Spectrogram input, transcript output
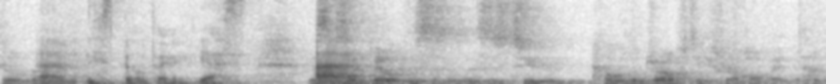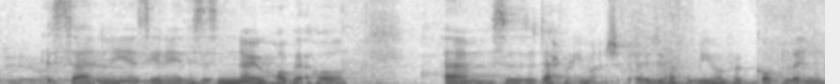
Bilbo. Um, is Bilbo, yes. This is a bill. This is this is too cold and drafty for a hobbit down here. I It certainly is. You know, this is no Hobbit hole. Um, this is a definitely much uh, definitely more of a goblin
